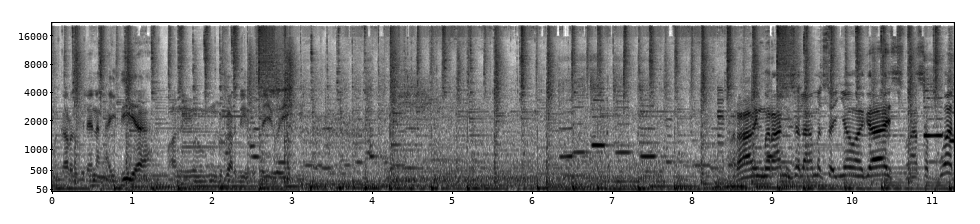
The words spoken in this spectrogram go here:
magkaroon sila ng idea kung ano yung lugar dito sa UAE. Maraming maraming salamat sa inyo mga guys, mga sapwat.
